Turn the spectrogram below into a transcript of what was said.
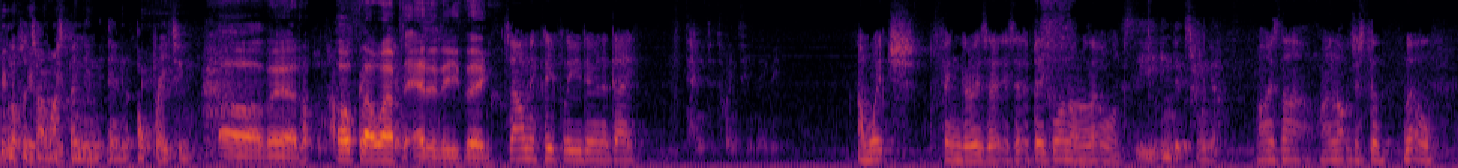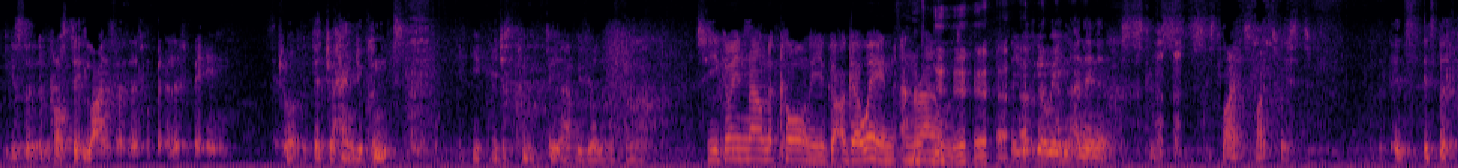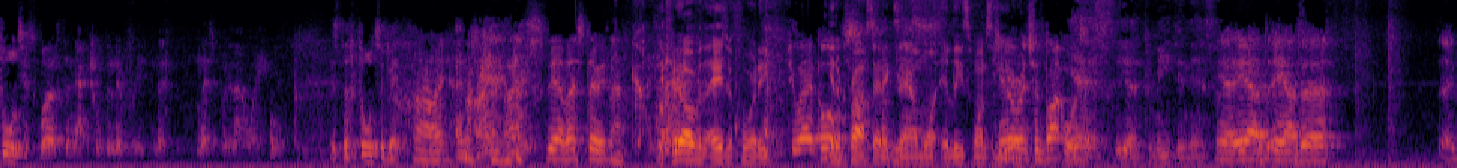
A lot of time I spend in, in operating, Oh man. Hopefully I won't have to edit anything. So how many people are you doing a day? 10 to 20 maybe. And which finger is it? Is it a big one or a little one? It's The index finger. Why is that? Why not just a little? Because the, the prostate lies a little bit, a little bit in. Get your, get your hand, you couldn't, you, you just couldn't do that with your little finger. So you're going round the corner. You've got to go in and round. You've got to go in and then a s- s- slight, slight twist. It's, it's the thought is worse than the actual delivery. Let, let's put it that way. It's the thought of it. All right. And okay, I- let's, yeah, let's do it then. If you're over the age of 40, Do you wear get a prostate exam one, at least once a Do you know. Richard Blackwood? Yes, the uh, comedian, yes. Yeah, he had he had a, a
